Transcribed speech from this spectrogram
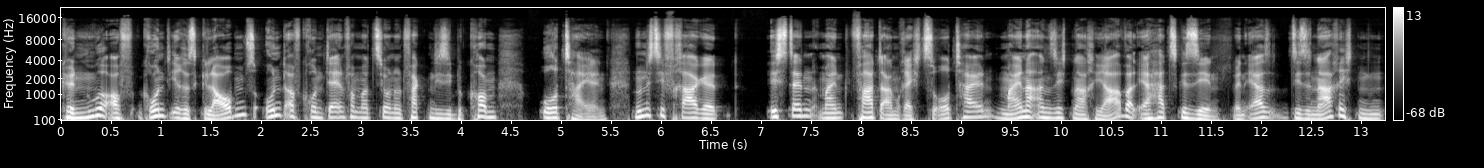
können nur aufgrund ihres Glaubens und aufgrund der Informationen und Fakten, die sie bekommen, urteilen. Nun ist die Frage, ist denn mein Vater am Recht zu urteilen? Meiner Ansicht nach ja, weil er hat es gesehen. Wenn er diese Nachrichten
